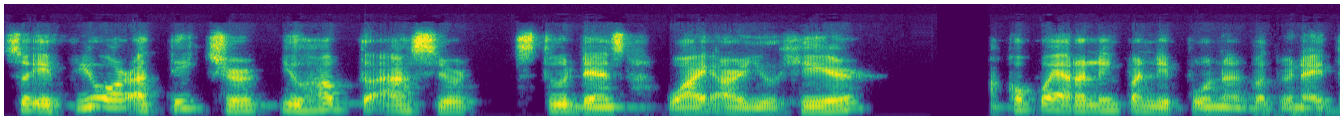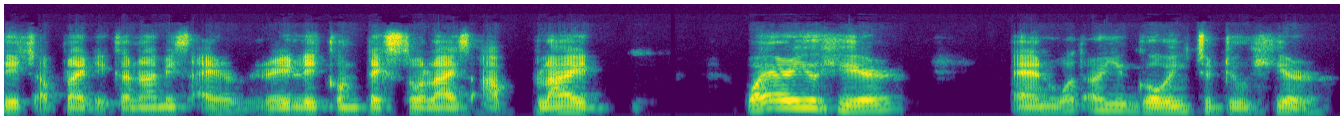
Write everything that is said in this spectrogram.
So if you are a teacher, you have to ask your students, why are you here? Ako po araling panlipunan, but when I teach applied economics, I really contextualize applied. Why are you here? And what are you going to do here?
